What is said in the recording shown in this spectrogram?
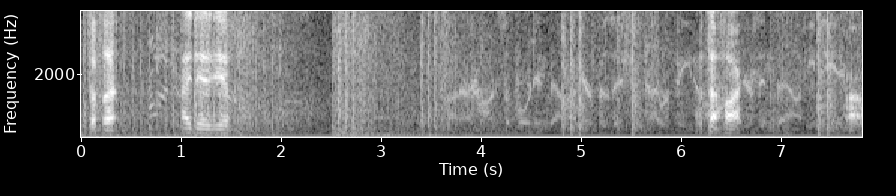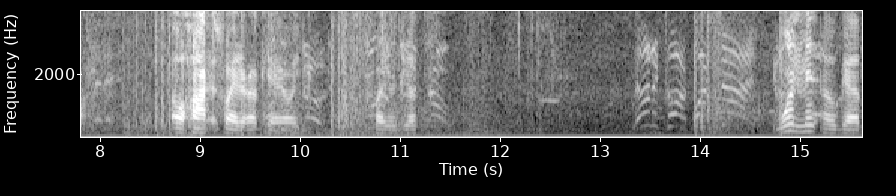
Is that that? I did, yes. What's a hawk? Oh. Oh, Hawk's fighter. Okay, like fighter jets. Nine o'clock. Watch nine. One minute. Oh god.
